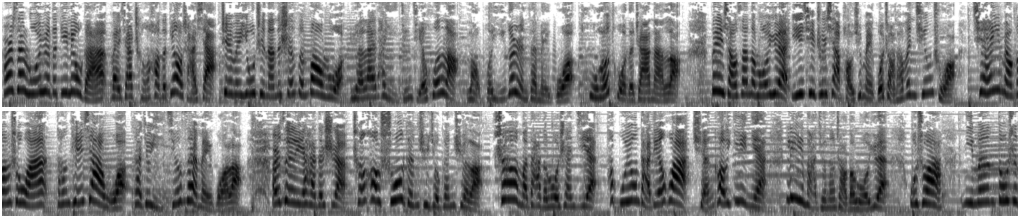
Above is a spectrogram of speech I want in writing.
而在罗月的第六感外加程浩的调查下，这位优质男的身份暴露，原来他已经结婚了，老婆一个人在美国，妥妥的渣男了。被小三的罗月一气之下跑去美国找他问清楚，前一秒刚说完，当天下午他就已经在美国了。而最厉害的是，程浩说跟去就跟去了，这么大的洛杉矶，他不用打电话，全靠意念，立马就能找到罗月。我说啊，你们都是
